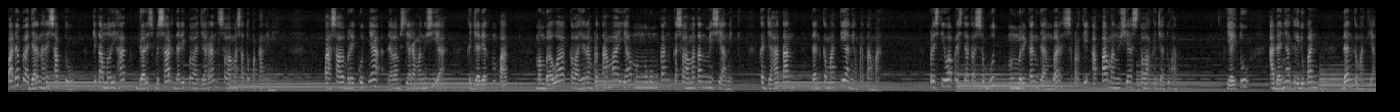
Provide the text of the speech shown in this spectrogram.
Pada pelajaran hari Sabtu, kita melihat garis besar dari pelajaran selama satu pekan ini. Pasal berikutnya dalam sejarah manusia, kejadian 4, membawa kelahiran pertama yang mengumumkan keselamatan mesianik, kejahatan, dan kematian yang pertama. Peristiwa-peristiwa tersebut memberikan gambar seperti apa manusia setelah kejatuhan, yaitu adanya kehidupan dan kematian.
